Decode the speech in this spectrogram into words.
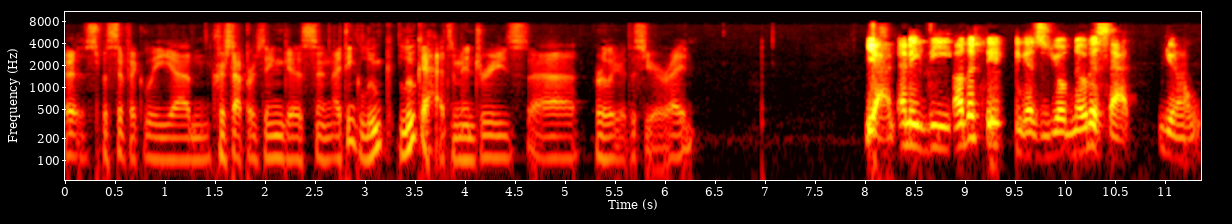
uh, specifically um, Kristaps Porzingis, and I think Luke Luka had some injuries uh, earlier this year, right? Yeah, I mean the other thing is you'll notice that you know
